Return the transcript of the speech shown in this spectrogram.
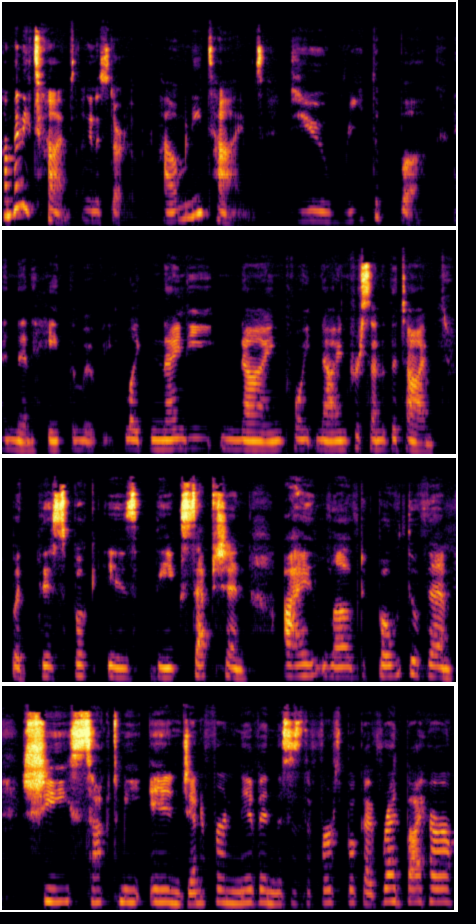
how many times I'm going to start over. How many times you read the book and then hate the movie? Like 99.9% of the time. But this book is the exception. I loved both of them. She sucked me in. Jennifer Niven, this is the first book I've read by her.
